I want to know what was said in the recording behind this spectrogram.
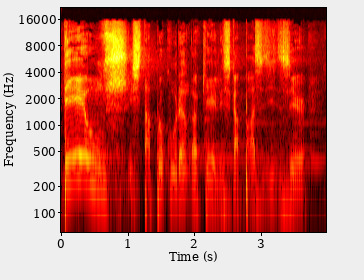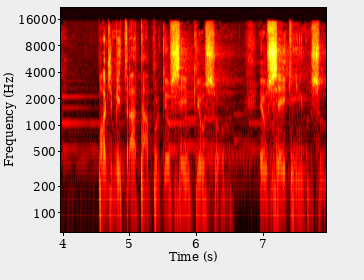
Deus está procurando aqueles capazes de dizer: pode me tratar, porque eu sei o que eu sou, eu sei quem eu sou.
